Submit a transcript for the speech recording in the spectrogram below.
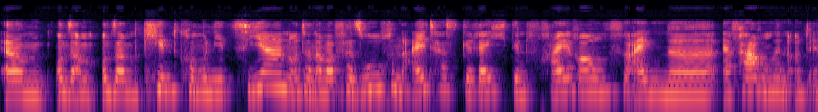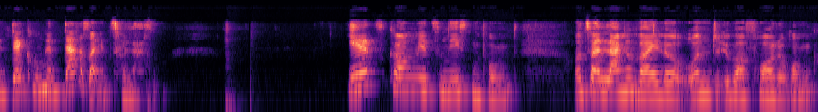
ähm, unserem, unserem Kind kommunizieren und dann aber versuchen, altersgerecht den Freiraum für eigene Erfahrungen und Entdeckungen da sein zu lassen. Jetzt kommen wir zum nächsten Punkt. Und zwar Langeweile und Überforderung.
